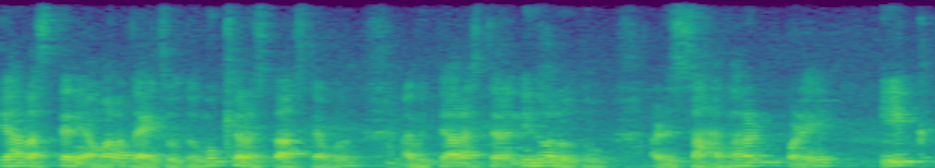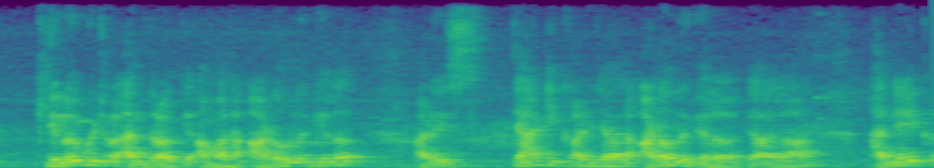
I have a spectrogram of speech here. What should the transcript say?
त्या रस्त्याने आम्हाला जायचं होतं. मुख्य रस्ता असल्यामुळं आम्ही त्या रस्त्याने निघालो होतो. आणि साधारणपणे एक किलोमीटर अंतरावरती आम्हाला अडवलं गेलं आणि त्या ठिकाणी ज्यावेळेला अडवलं गेलं त्यावेळेला अनेक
